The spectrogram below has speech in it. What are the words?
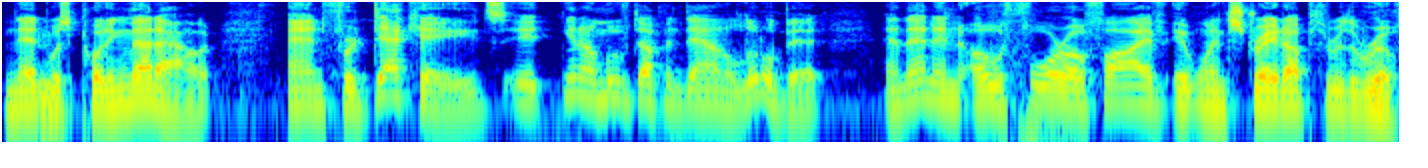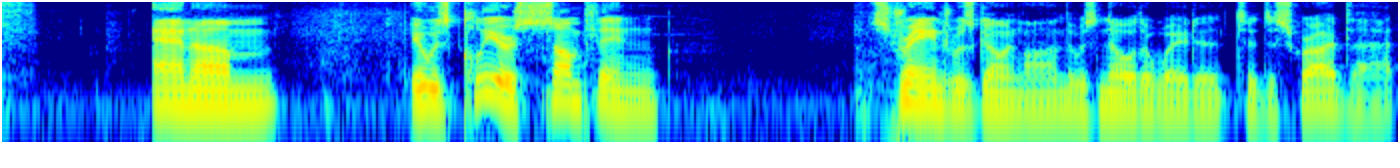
Ned mm. was putting that out, and for decades it you know moved up and down a little bit, and then in 04 05 it went straight up through the roof. And um it was clear something strange was going on. There was no other way to, to describe that.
